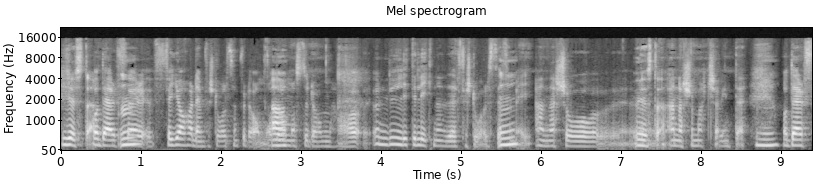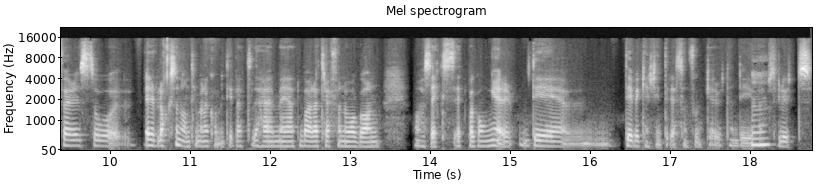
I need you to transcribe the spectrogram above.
Just det. Och därför, Mm. för jag har den förståelsen för dem och Ja. då måste de ha lite liknande förståelse Mm. för mig. Annars så, eh, annars så matchar vi inte. Mm. Och därför så är det väl också någonting man har kommit till att det här med att bara träffa någon och ha sex ett par gånger, det, det är väl kanske inte det som funkar utan det är ju Mm. absolut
